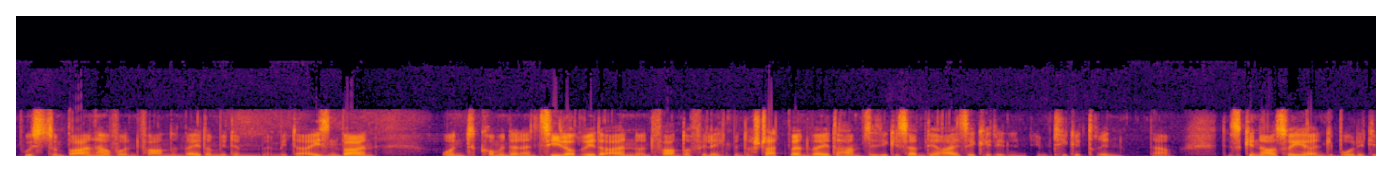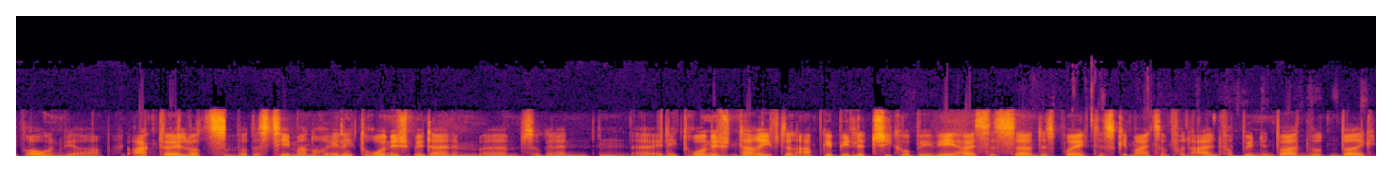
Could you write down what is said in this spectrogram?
Bus zum Bahnhof und fahren dann weiter mit, dem, mit der Eisenbahn und kommen dann an Zielort wieder an und fahren da vielleicht mit der Stadtbahn weiter, haben sie die gesamte Reisekette im, im Ticket drin. Ja. Das sind genau solche Angebote, die brauchen wir. Aktuell wird das Thema noch elektronisch mit einem ähm, sogenannten äh, elektronischen Tarif dann abgebildet. Chico BW heißt es, äh, das Projekt, das gemeinsam von allen Verbünden in Baden-Württemberg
